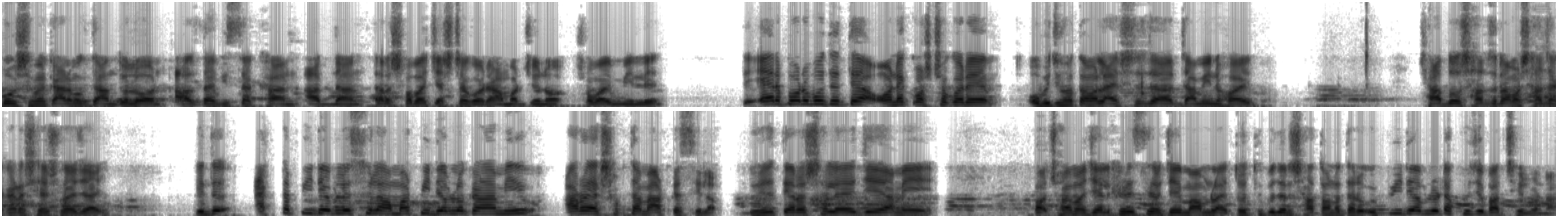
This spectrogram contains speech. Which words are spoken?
বৈষম্য কারমুক্তি আন্দোলন, আলতাফ, ইসাক খান, আদনান, তারা সবাই চেষ্টা করে আমার জন্য সবাই মিলে। তো এর পরবর্তীতে অনেক কষ্ট করে অভিযোগ আমার লাইফ সাজা জামিন হয়। সাদর সাজাটা আমার সাজা কাটা শেষ হয়ে যায়। কিন্তু একটা পিডাব্লিউ ছিল আমার পিডাব্লিউ কারণ আমি আরও এক সপ্তাহ আমি আটকে ছিলাম। দুই হাজার তেরো সালে যে আমি ছয় মাস জেল খেটেছিলাম যে মামলায় তথ্য প্রদান সাতান্ন তার ওই পিডাব্লিউটা খুঁজে পাচ্ছিল না।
